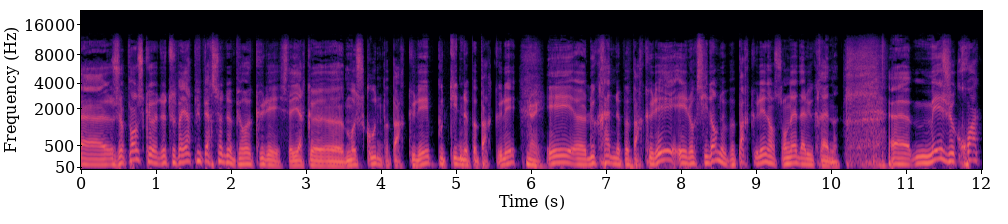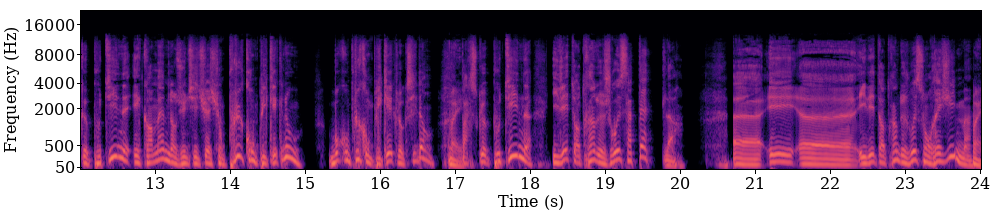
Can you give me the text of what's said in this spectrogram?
Euh, je pense que de toute manière, plus personne ne peut reculer. C'est-à-dire que euh, Moscou ne peut pas reculer, Poutine ne peut pas reculer, Oui. et euh, l'Ukraine ne peut pas reculer, et l'Occident ne peut pas reculer dans son aide à l'Ukraine. Euh, mais je crois que Poutine est quand même dans une situation plus compliquée que nous. Beaucoup plus compliquée que l'Occident. Oui. Parce que Poutine, il est en train de jouer sa tête, là. Euh, et euh, il est en train de jouer son régime. Oui.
